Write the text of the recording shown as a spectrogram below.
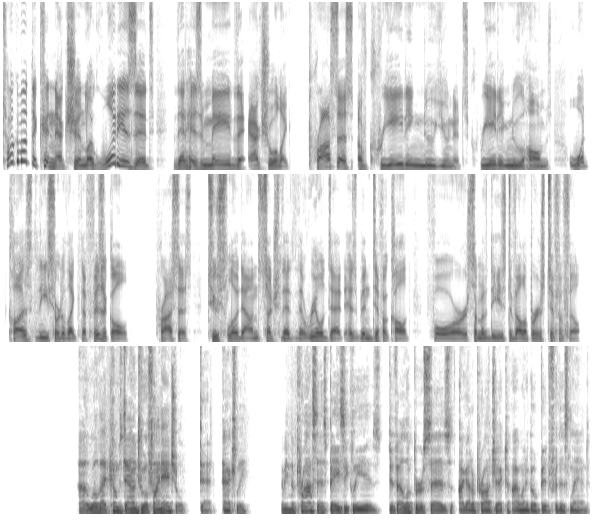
Talk about the connection. Like, what is it that has made the actual, like, process of creating new units, creating new homes, what caused the sort of like the physical process to slow down such that the real debt has been difficult for some of these developers to fulfill? Uh, well, that comes down to a financial debt, actually. I mean, the process basically is developer says, I got a project. I want to go bid for this land.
